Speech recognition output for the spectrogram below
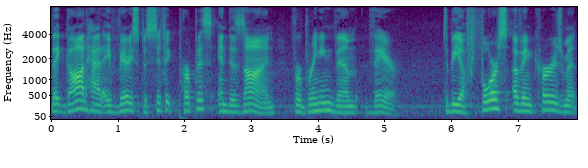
that God had a very specific purpose and design for bringing them there to be a force of encouragement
